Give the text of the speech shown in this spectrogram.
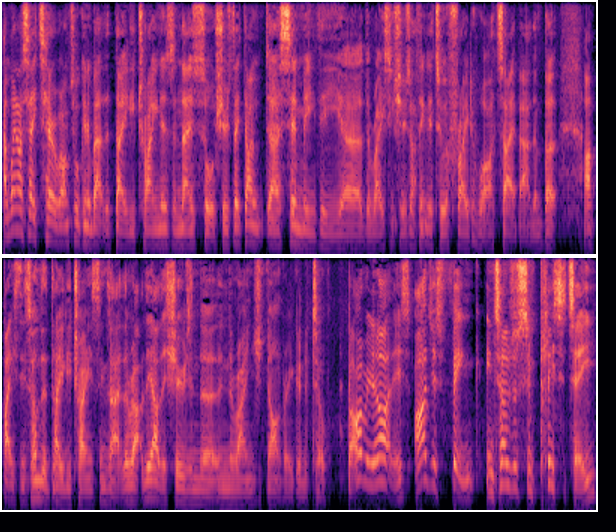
And when I say terrible, I'm talking about the daily trainers and those sort of shoes. They don't uh, send me the uh, the racing shoes. I think they're too afraid of what I'd say about them. But I'm basing this on the daily trainers, things like that. The, the other shoes in the in the range aren't very good at all. But I really like this. I just think, in terms of simplicity,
